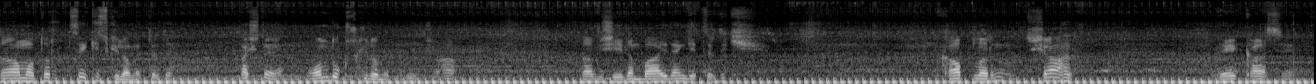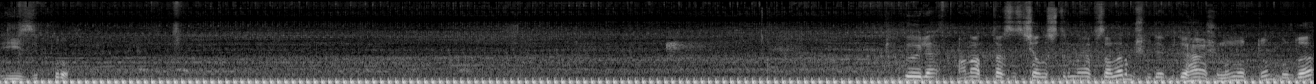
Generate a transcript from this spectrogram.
Dağ motor 8 kilometrede. Kaçta ya? 19 kilometredeymiş. Aha. Daha bir şeyden bayiden getirdik. Kapların şahı. VKS Easy Pro. Böyle anahtarsız çalıştırma yapsalarmış. Bir de bir de ha şunu unuttum. Burada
